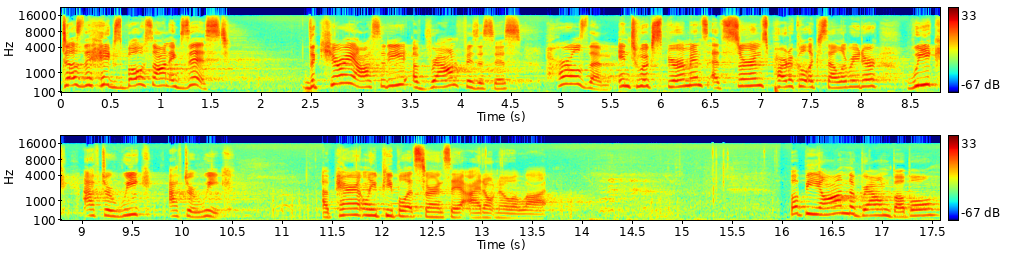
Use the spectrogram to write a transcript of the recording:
Does the Higgs boson exist? The curiosity of Brown physicists hurls them into experiments at CERN's particle accelerator week after week after week. Apparently, people at CERN say I don't know a lot. But beyond the brown bubble,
